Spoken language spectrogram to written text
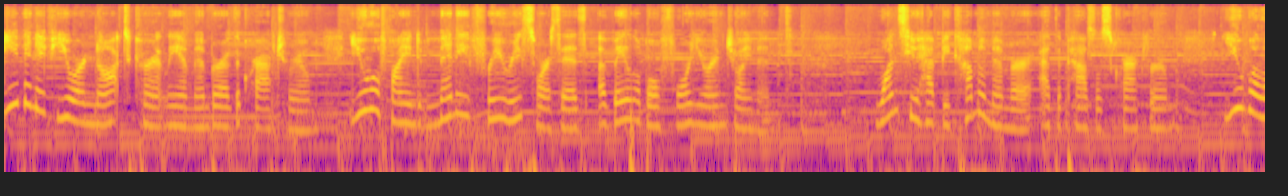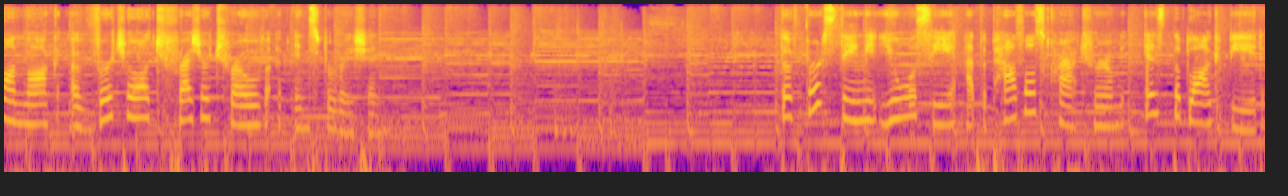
Even if you are not currently a member of the Craft Room, you will find many free resources available for your enjoyment. Once you have become a member at the Pazzles Craft Room, you will unlock a virtual treasure trove of inspiration. The first thing you will see at the Pazzles Craft Room is the blog feed,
